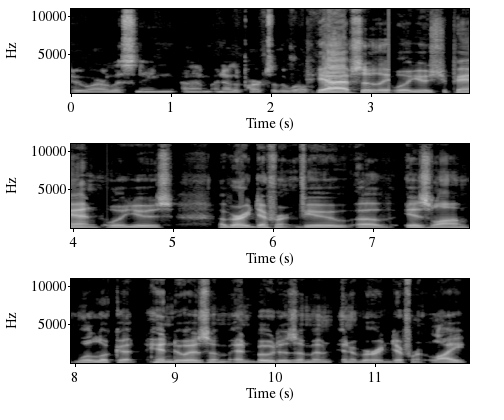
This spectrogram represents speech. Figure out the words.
who are listening um, in other parts of the world. Yeah, absolutely. We'll use Japan. We'll use a very different view of Islam. We'll look at Hinduism and Buddhism in, in a very different light.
